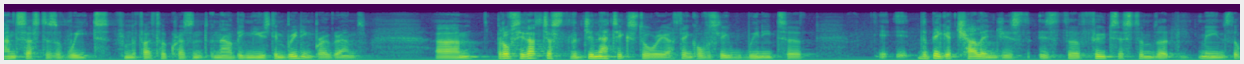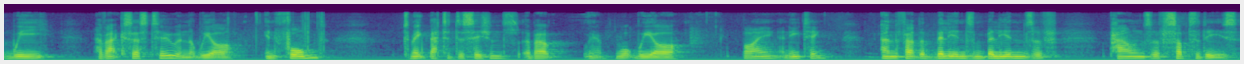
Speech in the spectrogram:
ancestors of wheat from the Fertile Crescent are now being used in breeding programs. Um, but obviously that's just the genetic story. I think obviously we need to, it, it, the bigger challenge is, is the food system that means that we have access to and that we are informed to make better decisions about you know, what we are buying and eating, and the fact that billions and billions of pounds of subsidies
